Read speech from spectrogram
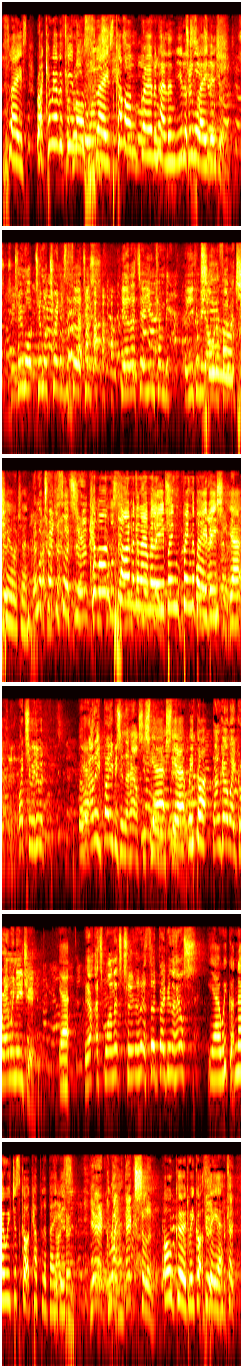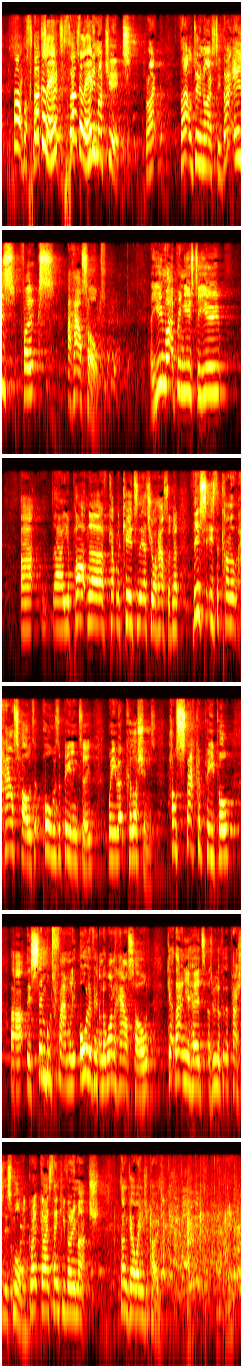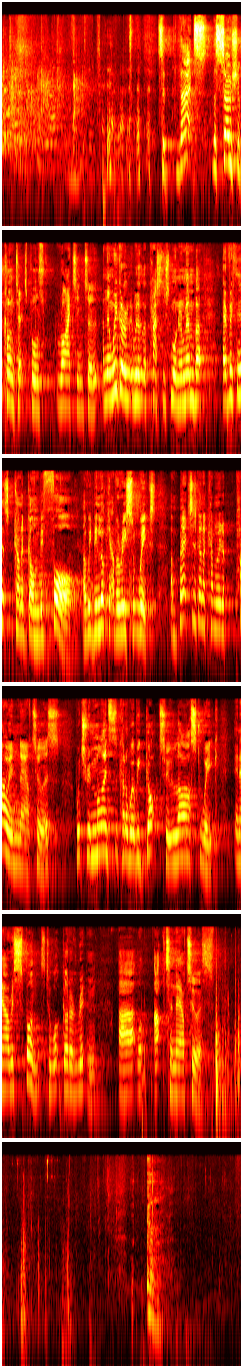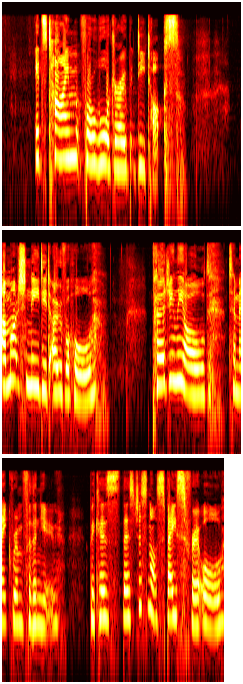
Slaves. Right, can we have a, a few more slaves? Come on, Graham children. and Helen, you look too slavish. More two more, two more 20s and 30s. Yeah, that's it. You can come. Be, you can be two older more children. Two more 20s and 30s around. Come, come on, come on Simon and Emily, bring bring the baby. Oh, yeah. What should we do? With, yeah. How many babies in the house this yeah, morning still? Yeah, we've got. Don't go away, Graham. We need you. Yeah. Yeah, that's one. That's two. A third baby in the house. Yeah, we've got no. We've just got a couple of babies. Okay. Yeah, great, excellent. Oh, good. We've got good. Thea. Okay. Right, smuggle that's, in. That's, smuggle that's in. pretty much it. Right. That'll do nicely. That is, folks, a household. Now, you might have been used to you, uh, uh, your partner, a couple of kids, and that's your household. No, this is the kind of household that Paul was appealing to when he wrote Colossians. Whole stack of people, uh, the assembled family, all living under one household. Get that in your heads as we look at the passage this morning. Great, guys. Thank you very much. Don't go away in your poem. So that's the social context Paul's writing to. And then we've got to look at the passage this morning. Remember everything that's kind of gone before, and we've been looking at over recent weeks. And Bex is going to come and read a poem now to us, which reminds us of kind of where we got to last week in our response to what God had written uh, up to now to us. It's time for a wardrobe detox. A much needed overhaul. Purging the old to make room for the new. Because there's just not space for it all.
